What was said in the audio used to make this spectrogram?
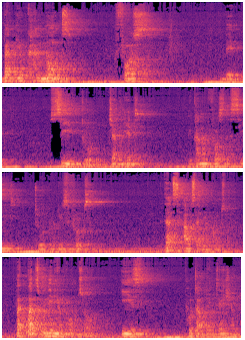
but you cannot force the seed to germinate. You cannot force the seed to produce fruit. That's outside your control. But what's within your control is put out the intention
